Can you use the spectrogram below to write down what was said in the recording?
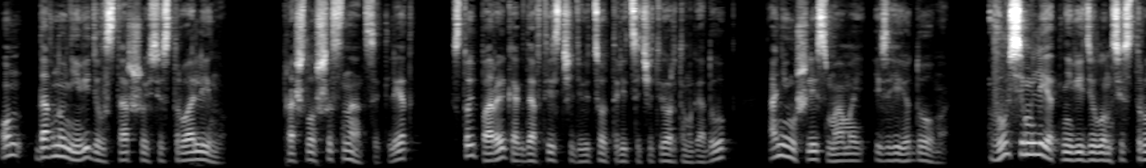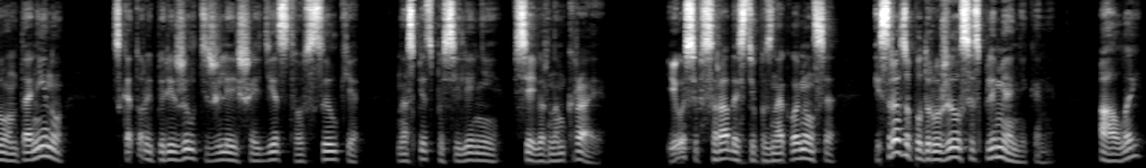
Он давно не видел старшую сестру Алину, Прошло 16 лет с той поры, когда в 1934 году они ушли с мамой из ее дома. Восемь лет не видел он сестру Антонину, с которой пережил тяжелейшее детство в ссылке на спецпоселении в Северном крае. Иосиф с радостью познакомился и сразу подружился с племянниками – Аллой,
